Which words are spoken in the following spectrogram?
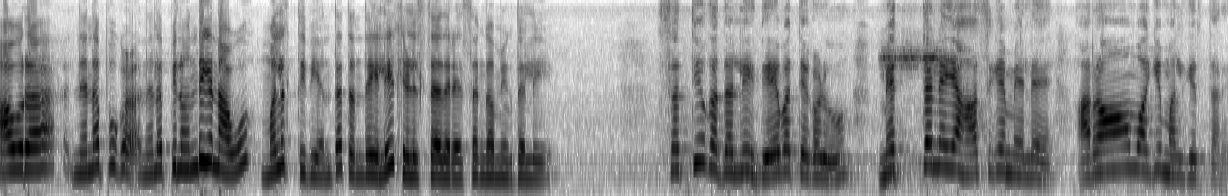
ಅವರ ನೆನಪುಗಳ, ನೆನಪಿನೊಂದಿಗೆ ನಾವು ಮಲಗ್ತೀವಿ ಅಂತ ತಂದೆಯಲ್ಲಿ ತಿಳಿಸ್ತಾ ಇದ್ದಾರೆ ಸಂಗಮಯುಗದಲ್ಲಿ. ಸತ್ಯುಗದಲ್ಲಿ ದೇವತೆಗಳು ಮೆತ್ತನೆಯ ಹಾಸಿಗೆ ಮೇಲೆ ಆರಾಮವಾಗಿ ಮಲಗಿರ್ತಾರೆ.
